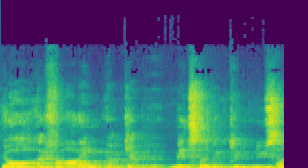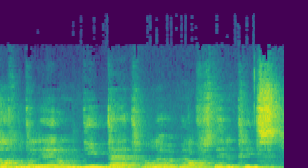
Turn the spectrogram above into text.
Ja, ervaring. Ik heb, meestal heb ik natuurlijk nu zelf moeten leren om die tijd. Wel, ik ben afgesneden in Triets.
